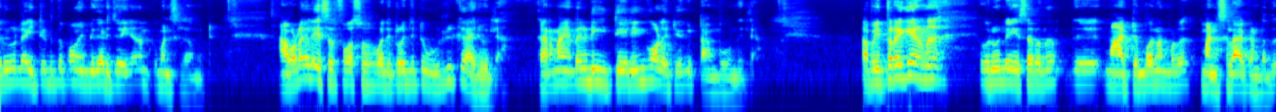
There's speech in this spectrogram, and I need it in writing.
ഒരു ലൈറ്റ് എടുത്ത് പോയിന്റ് അടിച്ചു കഴിഞ്ഞാൽ നമുക്ക് മനസ്സിലാക്കാൻ പറ്റും. അവിടെ ലേസർ ഫോസ്ഫോസ് പ്രൊജക്ട് വെച്ചിട്ട് ഒരു കാര്യമില്ല കാരണം അതിന്റെ ഡീറ്റെയിലിങ് ക്വാളിറ്റിയും കിട്ടാൻ പോകുന്നില്ല. അപ്പോൾ ഇത്രയൊക്കെയാണ് ഒരു ലേസറിന്ന് മാറ്റുമ്പോൾ നമ്മൾ മനസ്സിലാക്കേണ്ടത്.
